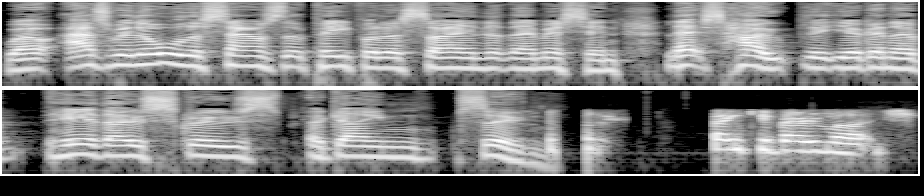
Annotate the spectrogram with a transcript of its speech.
Well, as with all the sounds that people are saying that they're missing, let's hope that you're going to hear those screws again soon. Thank you very much.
